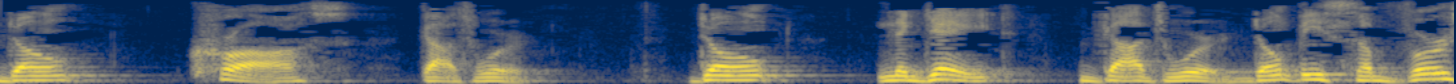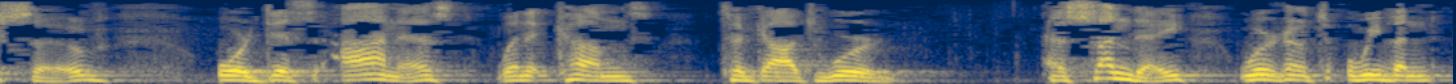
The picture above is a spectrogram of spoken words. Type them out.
don't cross God's Word. Don't negate God's Word. Don't be subversive or dishonest when it comes to God's Word. As Sunday, we're going to, we've been,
